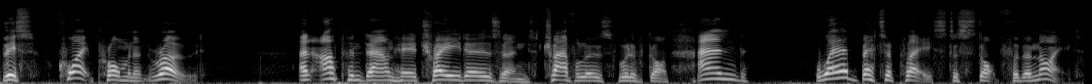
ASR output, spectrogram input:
this quite prominent road. And up and down here traders and travellers would have gone. And where better place to stop for the night?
